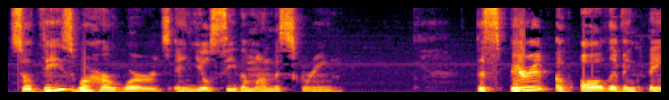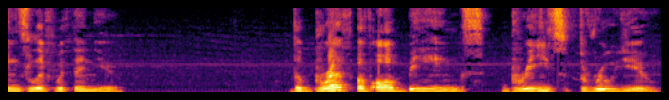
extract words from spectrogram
So these were her words, and you'll see them on the screen. The spirit of all living things live within you. The breath of all beings breathes through you.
